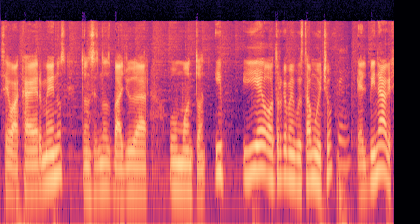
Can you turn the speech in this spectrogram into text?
se va a caer menos, entonces nos va a ayudar un montón. Y, otro que me gusta mucho, el vinagre.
